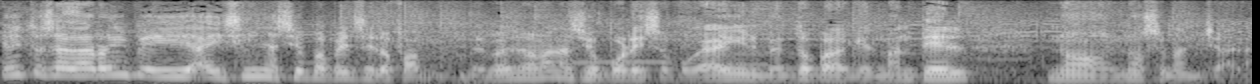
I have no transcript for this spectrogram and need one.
Entonces agarró y, y ahí sí nació el papel celofán. El papel celofán nació por eso, porque alguien lo inventó para que el mantel no, no se manchara.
